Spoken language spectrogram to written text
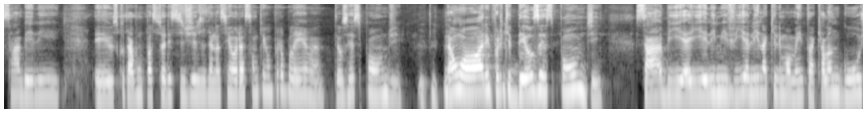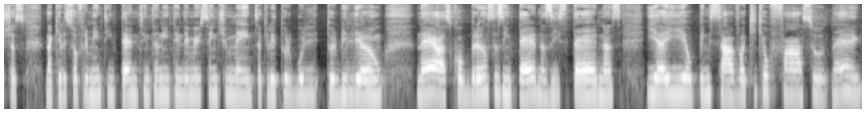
Sabe, ele. Eu escutava um pastor esses dias dizendo assim: a oração tem um problema, Deus responde. Não ore, porque Deus responde sabe? E aí ele me via ali naquele momento, naquela angústia, naquele sofrimento interno, tentando entender meus sentimentos, aquele turbilhão, né? As cobranças internas e externas. E aí eu pensava, o que que eu faço, né?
